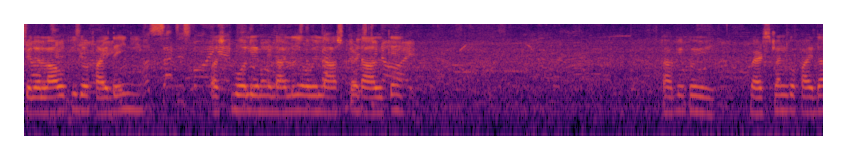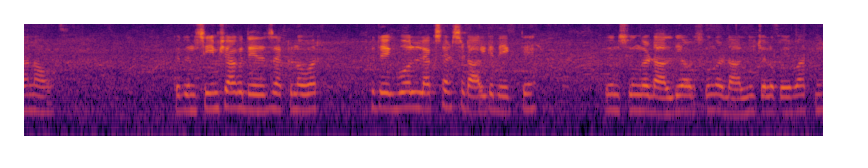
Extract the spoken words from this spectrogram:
फिर अलाउ की तो फ़ायदा ही नहीं। फ़र्स्ट बॉल ही हमने डाली है वही लास्ट पे डालते हैं। ताकि कोई बैट्समैन को फ़ायदा ना हो। फिर नसीम शाह को दे देते सेकंड ओवर फिर तो एक बॉल लेग साइड से डाल के देखते हैं। इन स्विंगर डाल दिया और स्विंगर डालनी, चलो कोई बात नहीं।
